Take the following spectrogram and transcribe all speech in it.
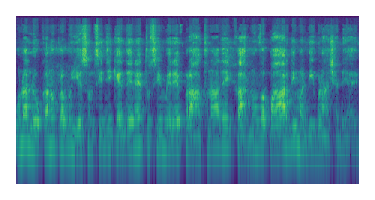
ਉਹਨਾਂ ਲੋਕਾਂ ਨੂੰ ਪ੍ਰਭੂ ਯਿਸੂ ਮਸੀਹ ਜੀ ਕਹਿੰਦੇ ਨੇ, ਤੁਸੀਂ ਮੇਰੇ ਪ੍ਰਾਰਥਨਾ ਦੇ ਘਰ ਨੂੰ ਵਪਾਰ ਦੀ ਮੰਡੀ ਬਣਾ ਛੱਡਿਆ ਹੈ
